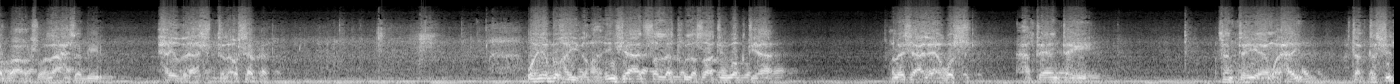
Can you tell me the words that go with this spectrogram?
24 على حسب حيضها ستة أو سبعة وهي بخيرة. إن شاءت صلت كل صلاة في وقتها. وليس عليها غسل حتى ينتهي تنتهي يوم الحيض تغتسل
